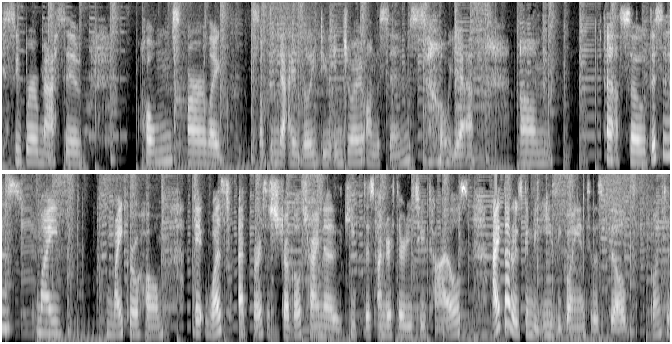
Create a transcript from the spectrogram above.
super massive homes are like something that I really do enjoy on The Sims. So yeah. Um yeah, so this is my micro home. It was at first a struggle trying to keep this under 32 tiles. I thought it was going to be easy going into this build. Going to,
